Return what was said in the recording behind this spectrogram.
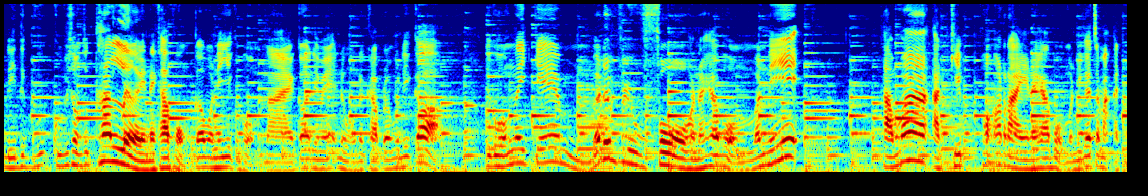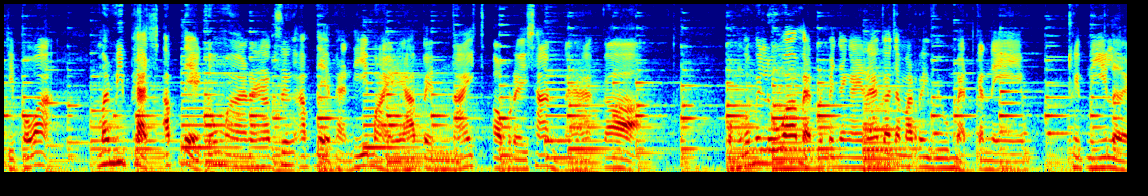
วัสดีคุณผู้ชมทุกท่านเลยนะครับผมก็วันนี้อยู่กับผมนายก็ดิเมะหนูนะครับแล้ววันนี้ก็อยู่กับผมในเกม Battlefield 4 นะครับผมวันนี้ถามว่าอัดคลิปเพราะอะไรนะครับผมวันนี้ก็จะมาอัดคลิปเพราะว่ามันมีแพทช์อัปเดตเข้ามานะครับ ซึ่งอัปเดตแผนที่ใหม่นะครับเป็น Night Operation นะฮะก็ ผมก็ไม่รู้ว่าแมตช์มันเป็นยังไงนะ ก็จะมารีวิวแมตช์กันในคลิปนี้เลย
